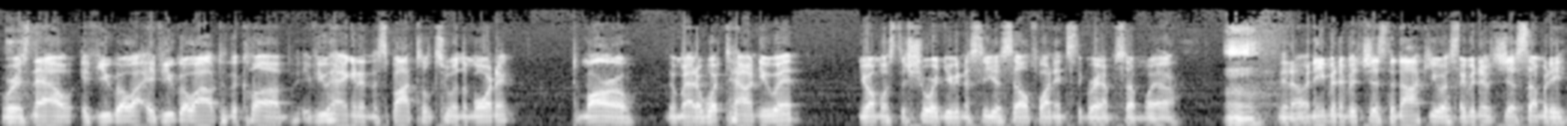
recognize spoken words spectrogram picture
Whereas now, if you go out, if you go out to the club, if you hanging in the spot till two in the morning, tomorrow, no matter what town you in, you're almost assured you're going to see yourself on Instagram somewhere. You know, and even if it's just innocuous, even if it's just somebody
